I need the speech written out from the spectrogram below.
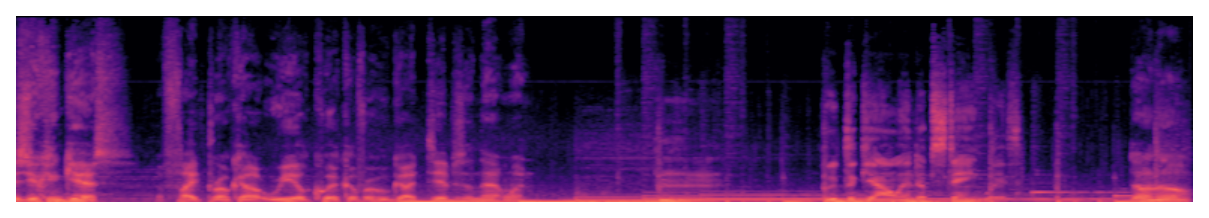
As you can guess, a fight broke out real quick over who got dibs on that one. Who'd the gal end up staying with? Don't know.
